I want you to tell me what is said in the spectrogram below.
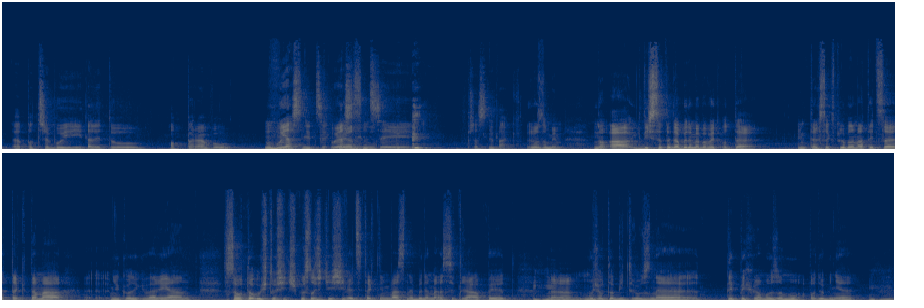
eh, potřebují tady tu opravu, Mhm. ujasnit si, ujasnit Jasně. si, přesně tak. Rozumím. No a když se teda budeme bavit o té intersex problematice, tak ta má eh, několik variant. Jsou to už trošičku složitější věci, tak tím vás nebudeme asi trápit. Mhm. Eh, Můžou to být různé typy chromozomů a podobně. Mhm.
